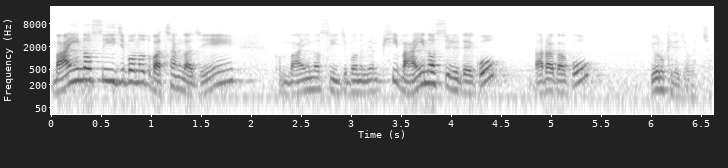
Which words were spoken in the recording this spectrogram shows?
마이너스 2 집어넣어도 마찬가지. 그럼 마이너스 2 집어넣으면 p 마이너스 1 되고 날아가고 요렇게 되죠 그렇죠?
